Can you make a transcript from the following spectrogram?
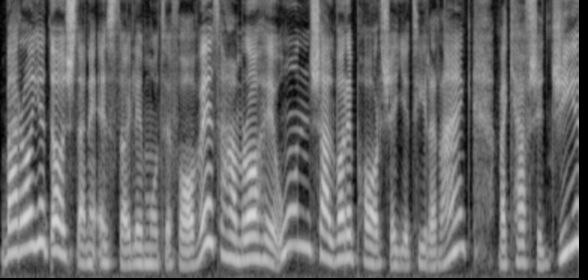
برای داشتن استایل متفاوت همراه اون شلوار پارچه تیره رنگ و کفش جیر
